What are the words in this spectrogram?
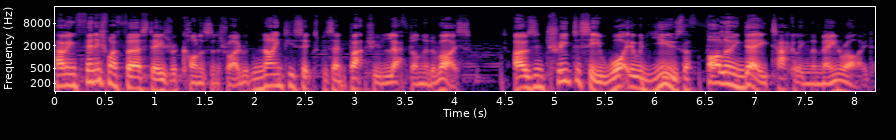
Having finished my first day's reconnaissance ride with 96% battery left on the device, I was intrigued to see what it would use the following day tackling the main ride.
